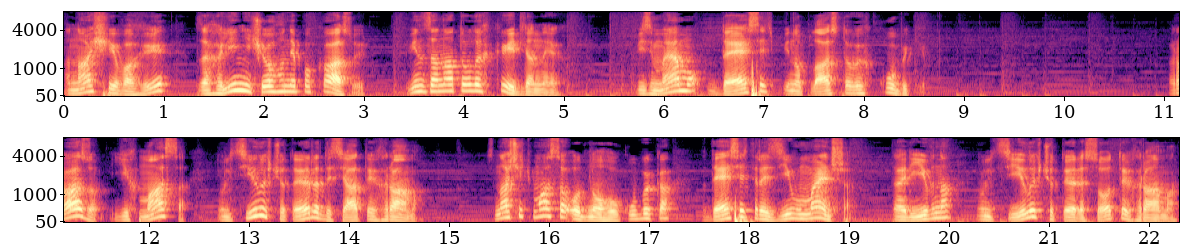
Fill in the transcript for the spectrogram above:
А наші ваги взагалі нічого не показують. Він занадто легкий для них. Візьмемо 10 пінопластових кубиків. Разом їх маса 0,4 грама. Значить маса одного кубика в 10 разів менша та рівна 0,4 грама.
